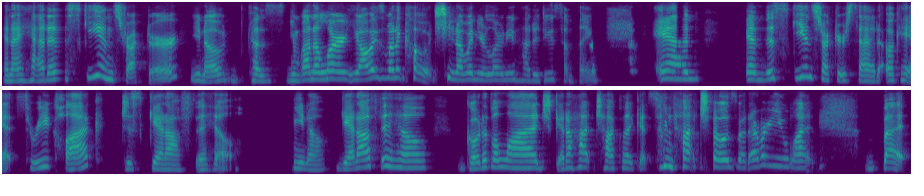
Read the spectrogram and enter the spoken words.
and I had a ski instructor, you know, because you want to learn, you always want to coach, you know, when you're learning how to do something. And and this ski instructor said, okay, at three o'clock, just get off the hill. You know, get off the hill, go to the lodge, get a hot chocolate, get some nachos, whatever you want. But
